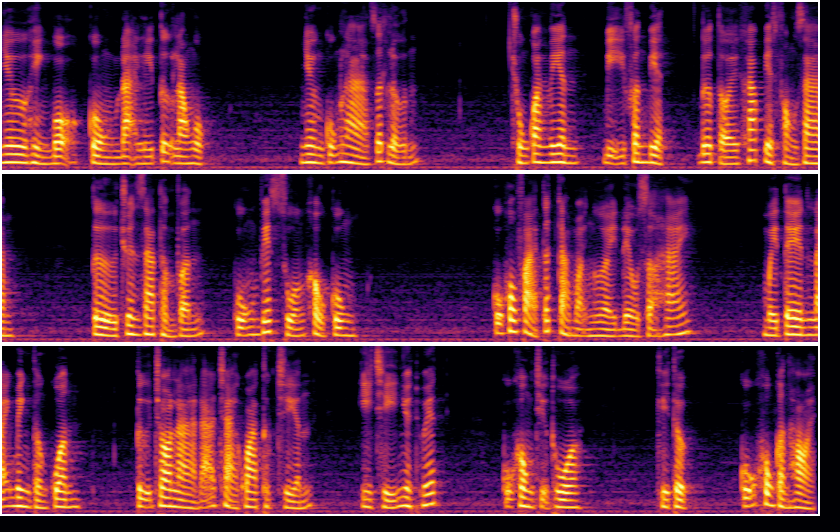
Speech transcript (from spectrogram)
như hình bộ cùng đại lý tự lao Ngục, Nhưng cũng là rất lớn. Chúng quan viên bị phân biệt Đưa tới khác biệt phòng giam. Từ chuyên gia thẩm vấn Cũng viết xuống khẩu cung. Cũng không phải tất cả mọi người đều sợ hãi. Mấy tên lãnh binh thường quân Tự cho là đã trải qua thực chiến, Ý chí nhiệt huyết, Cũng không chịu thua. Kỳ thực cũng không cần hỏi,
